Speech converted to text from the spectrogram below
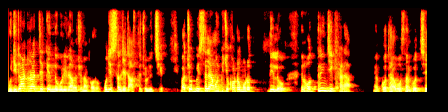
গুজরাট রাজ্যের কেন্দ্রগুলি নিয়ে আলোচনা করো, পঁচিশ সাল যেটা আসতে চলেছে। বা চব্বিশ সালে এমন কিছু খটোমটো দিল, যেমন অত্রিঞ্জি খেড়া। কোথায় অবস্থান করছে,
